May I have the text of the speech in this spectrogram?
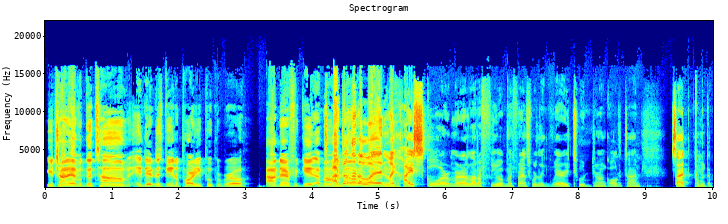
you're trying to have a good time and they're just being a party pooper, bro. I'll never forget. I've done about- that a lot in like high school. I remember a lot of few of my friends were like very too drunk all the time. So I'd come with the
